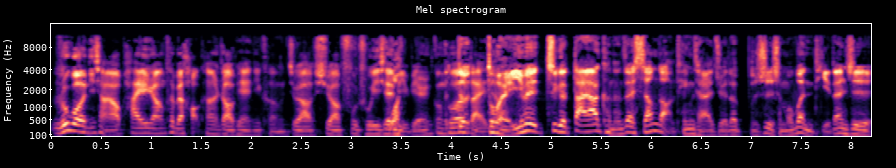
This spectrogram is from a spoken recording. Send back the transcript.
如果你想要拍一张特别好看的照片，你可能就要需要付出一些比别人更多的代价。对，因为这个大家可能在香港听起来觉得不是什么问题，但是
